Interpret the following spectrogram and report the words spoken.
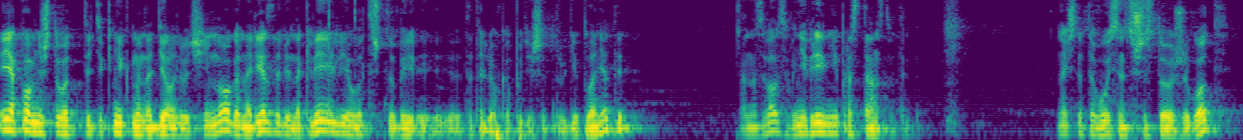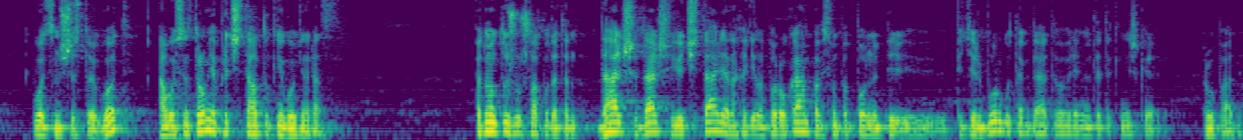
И я помню, что вот этих книг мы наделали очень много, нарезали, наклеили, вот чтобы э, вот это легкое путешествие на другие планеты. А называлась «Вне времени и пространства» тогда. Значит, это 86 же год, 86 год, а в 82 я прочитал эту книгу один раз. Потом она тоже ушла куда-то дальше, дальше. Ее читали, она ходила по рукам, по всему подпольному Петербургу тогда, этого времени, вот эта книжка Прабхупады. И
